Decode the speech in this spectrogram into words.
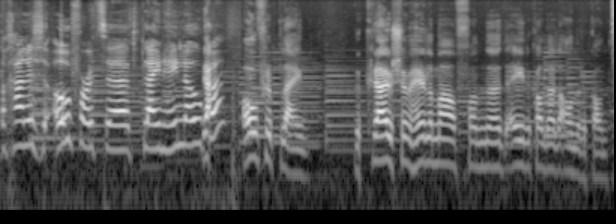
We gaan dus over het eh, plein heen lopen. Ja, over het plein. We kruisen hem helemaal van eh, de ene kant naar de andere kant.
